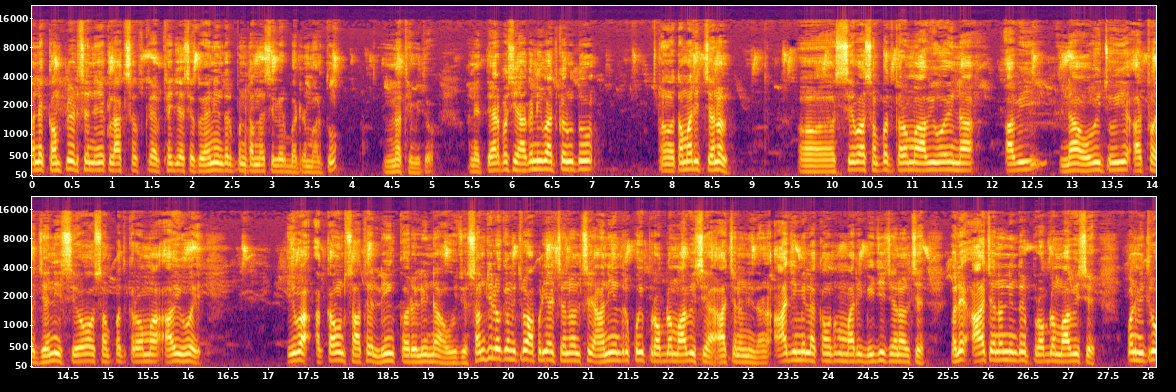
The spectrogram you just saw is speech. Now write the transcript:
અને કમ્પ્લીટ છે ને એક લાખ સબસ્ક્રાઈબ થઈ જશે તો એની અંદર પણ તમને સિલ્વર બટન મળતું નથી મિત્રો. અને ત્યાર પછી આગળની વાત કરું તો તમારી ચેનલ સેવા સંપત કરવામાં આવી હોય ના, આવી ના હોવી જોઈએ અથવા જેની સેવાઓ સંપત કરવામાં આવી હોય, એવા અકાઉન્ટ સાથે લિંક કરેલી ના હોવી જોઈએ. સમજી લો કે મિત્રો, આપણી આ ચેનલ છે, આની અંદર કોઈ પ્રોબ્લેમ આવી છે આ ચેનલની અંદર. આ જીમેલ અકાઉન્ટમાં મારી બીજી ચેનલ છે. ભલે આ ચેનલની અંદર પ્રોબ્લેમ આવી છે, પણ મિત્રો,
